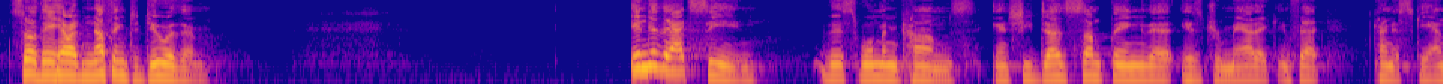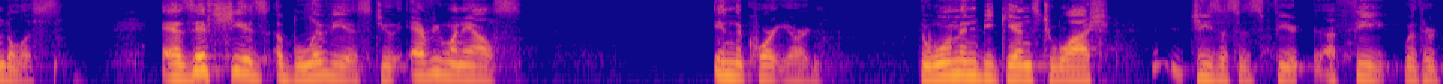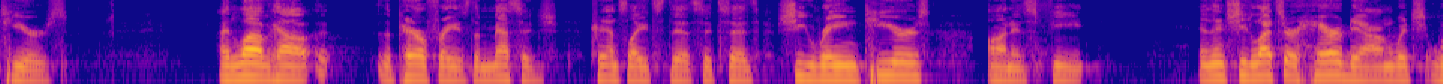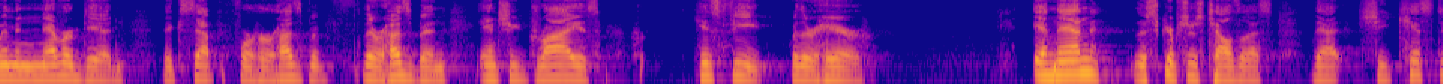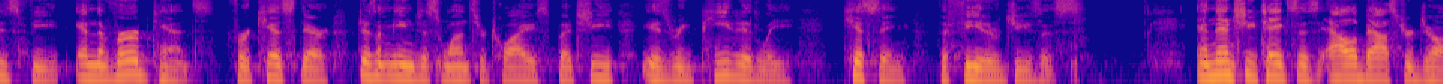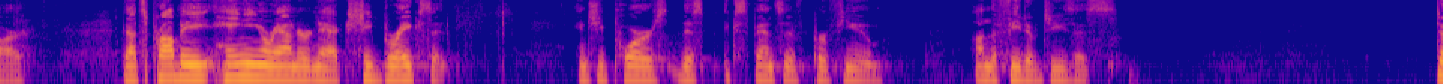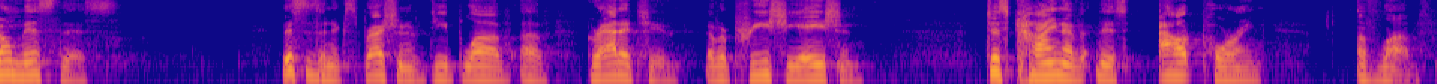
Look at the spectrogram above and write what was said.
So they had nothing to do with them. Into that scene, this woman comes and she does something that is dramatic, in fact, kind of scandalous, as if she is oblivious to everyone else in the courtyard. The woman begins to wash Jesus' uh, feet with her tears. I love how uh, the paraphrase, the message translates this. It says, She rained tears on his feet. And then she lets her hair down, which women never did except for her husband, their husband, and she dries his feet with her hair. And then the scriptures tells us that she kissed his feet. And the verb tense for kiss there doesn't mean just once or twice, but she is repeatedly kissing the feet of Jesus. And then she takes this alabaster jar that's probably hanging around her neck. She breaks it and she pours this expensive perfume on the feet of Jesus. Don't miss this. This is an expression of deep love, of gratitude, of appreciation, just kind of this outpouring of love.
